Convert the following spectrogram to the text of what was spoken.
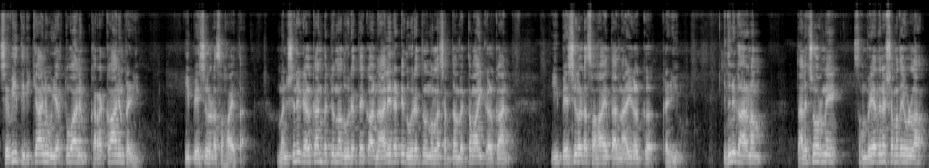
ചെവി തിരിക്കാനും ഉയർത്തുവാനും കറക്കാനും കഴിയും ഈ പേശികളുടെ സഹായത്താൽ. മനുഷ്യന് കേൾക്കാൻ പറ്റുന്ന ദൂരത്തേക്കാൾ നാലിരട്ടി ദൂരത്തു നിന്നുള്ള ശബ്ദം വ്യക്തമായി കേൾക്കാൻ ഈ പേശികളുടെ സഹായത്താൽ നായികൾക്ക് കഴിയുന്നു. ഇതിന് കാരണം തലച്ചോറിനെ സംവേദനക്ഷമതയുള്ള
